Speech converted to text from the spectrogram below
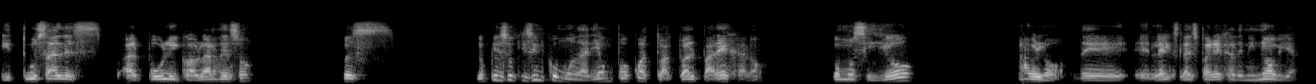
y tú sales al público a hablar de eso, pues yo pienso que eso incomodaría un poco a tu actual pareja, ¿no? Como si yo hablo de el ex, la pareja de mi novia,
